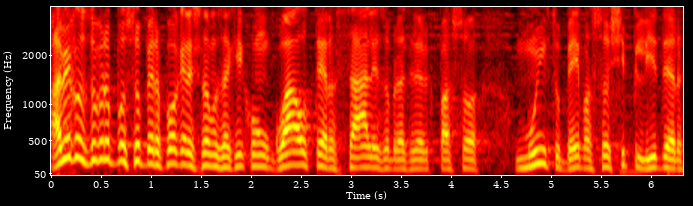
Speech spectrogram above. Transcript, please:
Amigos do grupo Super Poker, estamos aqui com o Walter Salles, o brasileiro que passou muito bem, passou chip leader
